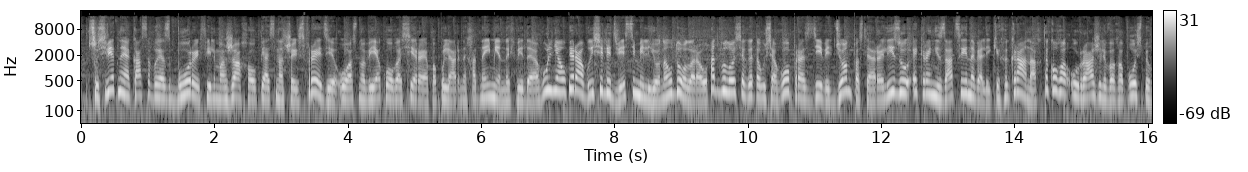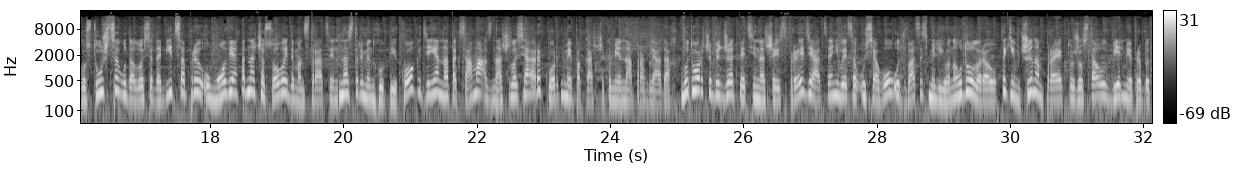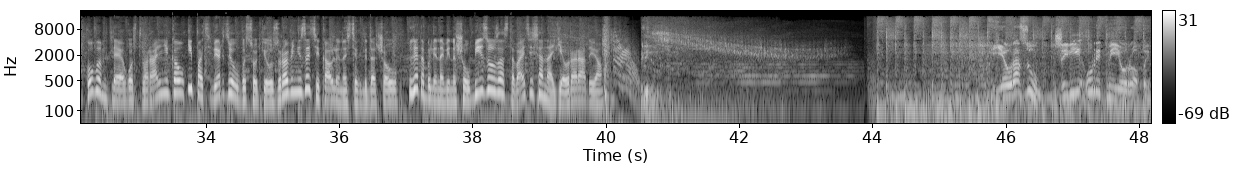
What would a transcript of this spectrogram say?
Сусветныя касавыя зборы фільма жахаў 5 начэй з фрэдзі у аснове якога серыя папулярных аднайменных відэагульняў перавысілі 200 мільёнаў долараў. Адбылося гэта ўсяго праз 9 дзён пасля рэлізу экранізацыі на вялікіх экранах. Такога ўражлівага поспеху стужцы удалося дабіцца пры умове адначасовай дэманстрацыі на стрымінгу пікок дзе яна таксама адзначылася рэкорднымі паказчыкамі на праглядах. Вытворчы бюджэт 5 начэй з фрэдзі ацэньваецца ўсяго ў 20 мільёнаў долараў. Такі Такім чынам проект ужо стаў вельмі прыбытковым для яго стваральнікаў і пацвердзіў высокі ўзровень зацікаўленасці гледачоў. Гэта былі навіны шоу-бізу, заставайцеся на еўрарадыё. Еўразум жыві ў рытме Еўропы.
